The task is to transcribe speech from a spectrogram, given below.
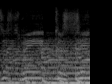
just because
